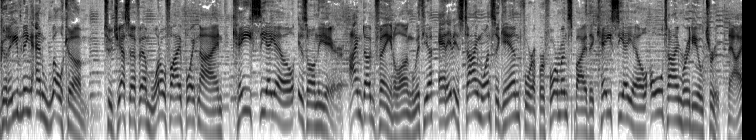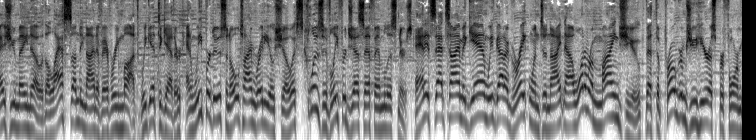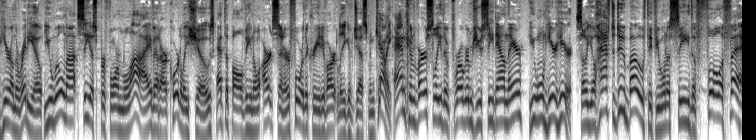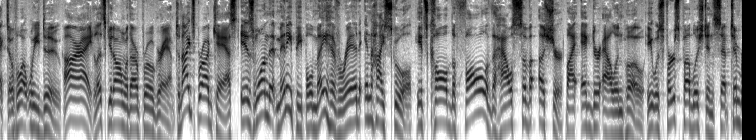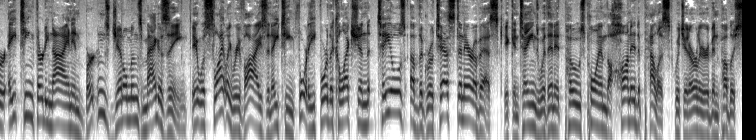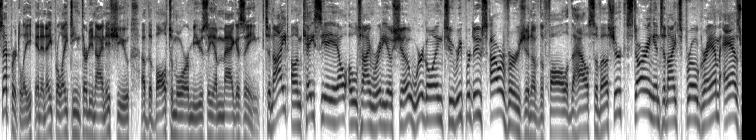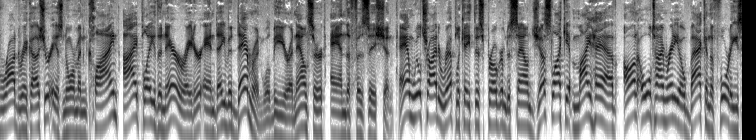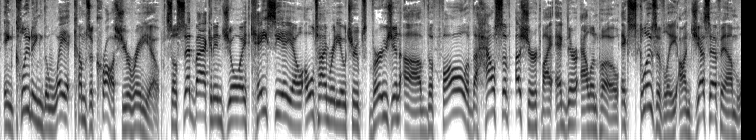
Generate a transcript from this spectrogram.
Good evening and welcome to Jess FM 105.9. KCAL is on the air. I'm Doug Fain along with you, and it is time once again for a performance by the KCAL Old Time Radio Troupe. Now, as you may know, the last Sunday night of every month we get together and we produce an old time radio show exclusively for Jess FM listeners. And it's that time again. We've got a great one tonight. Now, I want to remind you that the programs you hear us perform here on the radio, you will not see us perform live at our quarterly shows at the Paul Vino Art Center for the Creative Art League of Jessamine County. And conversely, the programs you see down there, you won't hear here. So you'll have to do both if you want to see the full effect of what we do. All right, let's get on with our program. Tonight's broadcast is one that many people may have read in high school. It's called The Fall of the House of Usher by Edgar Allan Poe. It was first published in September 1839 in Burton's Gentleman's Magazine. It was slightly revised in 1840 for the collection Tales of the Grotesque and Arabesque. It contains within it Poe's poem The Haunted Palace, which had earlier been published separately in an April 1839 issue of the Baltimore Museum Magazine. Tonight on KCAL Old Time Radio Show, we're going to reproduce our version of The Fall of the House of Usher. Starring in tonight's program as Roderick Usher is Norman Cline. I play the narrator, and David Damron will be your announcer and the physician. And we'll try to replicate this program to sound just like it might have on old time radio back in the 40s, including the way it comes across your radio. So sit back and enjoy KCAL Old Time Radio Troupe's version of The Fall of the House of Usher by Edgar Allan Poe, exclusively on Jess FM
